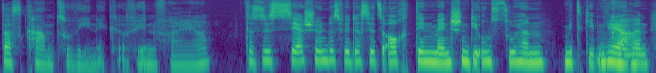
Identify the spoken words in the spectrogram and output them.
Das kam zu wenig, auf jeden Fall, ja. Das ist sehr schön, dass wir das jetzt auch den Menschen, die uns zuhören, mitgeben können. Ja.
